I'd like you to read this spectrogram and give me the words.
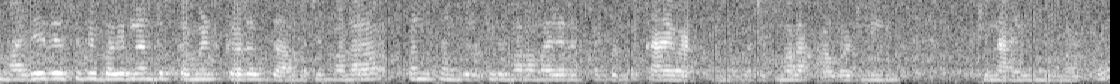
माझी रेसिपी बघितल्यानंतर कमेंट करत जा. म्हणजे मला पण समजेल की तुम्हाला माझ्या रेसिपीबद्दल काय वाटतं. म्हणजे तुम्हाला आवडली की नाही म्हणून असं.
